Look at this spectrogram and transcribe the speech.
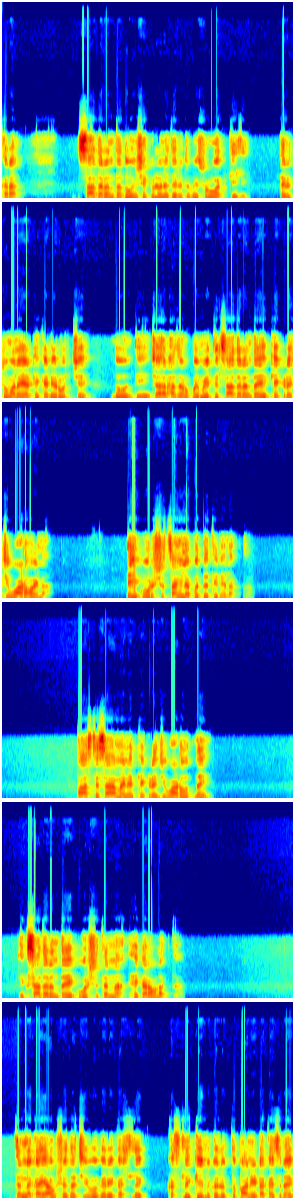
करा. साधारणतः दोनशे किलोने जरी तुम्ही सुरुवात केली तरी तुम्हाला या ठिकाणी रोजचे दोन तीन चार हजार रुपये मिळतील. साधारणतः एक खेकड्याची वाढ व्हायला एक वर्ष चांगल्या पद्धतीने लागतं. पाच ते सहा महिन्यात खेकड्यांची वाढ होत नाही. एक साधारणतः एक वर्ष त्यांना हे करावं लागतं. त्यांना काही औषधाची वगैरे कसले कसले केमिकलयुक्त पाणी टाकायचं नाही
